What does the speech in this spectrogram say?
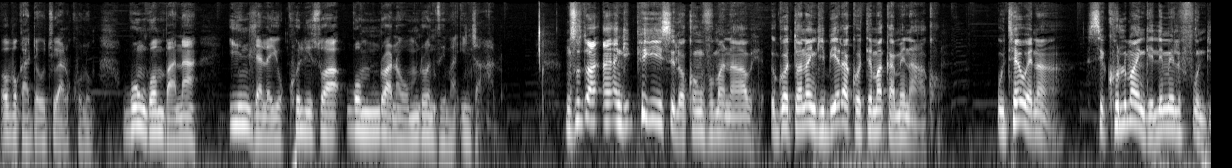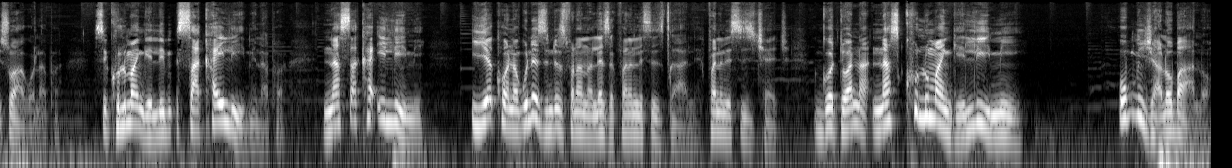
obukade uthi uyalikhuluma. Kungombana indlela yokukhuliswa komntwana womuntu onzima injalo. Ngisuthi a- angikuphikisi lokho ngivuma nawe kodwana ngibiyela kodwa emagameni akho. Uthe wena sikhuluma ngelimi elifundiswako lapha. Sikhuluma ngelimi sakha ilimi lapha. Nasakha ilimi iye khona kunezinto ezifana nalezi kufanele sizicale kufanele sizitsheje kodwana nasikhuluma ngelimi ubunjalo balo.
